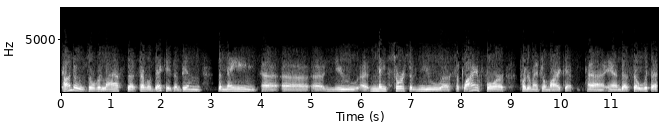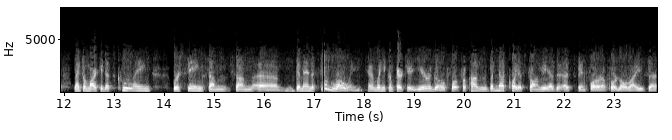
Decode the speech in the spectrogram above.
condos over the last uh, several decades have been the main uh, uh, uh, new main source of new supply for for the rental market, and so with a rental market that's cooling, we're seeing some some demand that's still growing, and when you compare to a year ago for for condos, but not quite as strongly as it's been for for low rise uh,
